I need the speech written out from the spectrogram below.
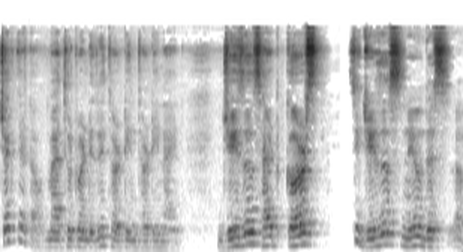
Check that out. Matthew 23, 13, 39. Jesus had cursed. See, Jesus knew this, uh,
